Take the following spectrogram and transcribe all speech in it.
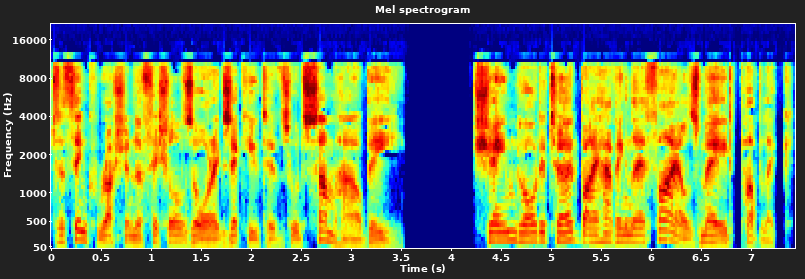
to think Russian officials or executives would somehow be shamed or deterred by having their files made public.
